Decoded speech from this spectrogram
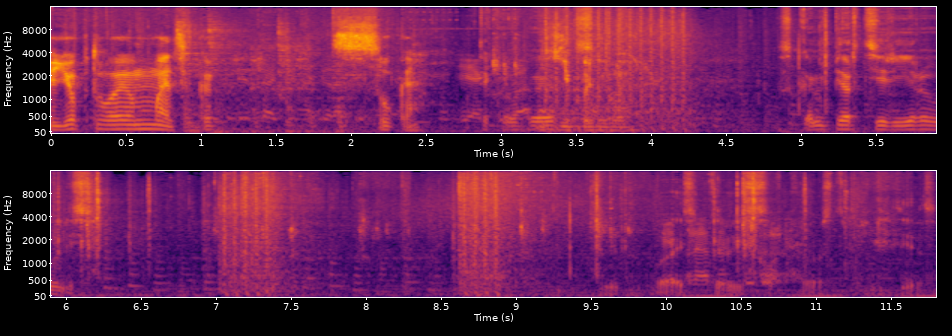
ёб твою мать, как... Сука. Так вы бы Ебанье. скомпертирировались. Ебать, крыса. Просто пиздец.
